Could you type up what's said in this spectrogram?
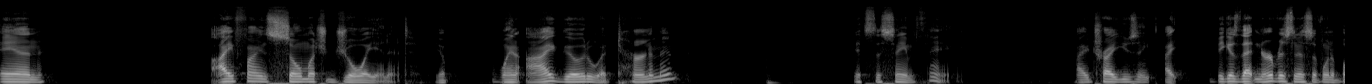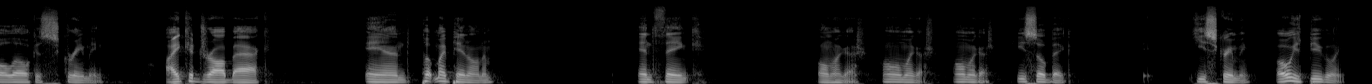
And I find so much joy in it. Yep. When I go to a tournament, it's the same thing. I try using I because that nervousness of when a bull elk is screaming, I could draw back and put my pin on him and think, "Oh my gosh. Oh my gosh. Oh my gosh. He's so big. He's screaming. Oh, he's bugling.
